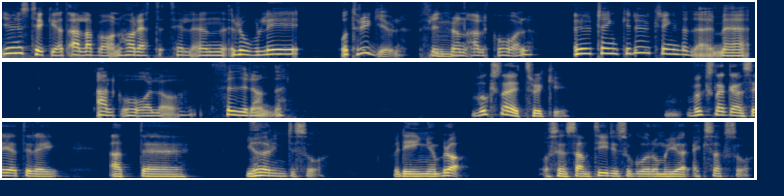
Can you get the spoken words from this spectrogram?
Junis tycker att alla barn har rätt till en rolig och trygg jul, fri Mm. från alkohol. Hur tänker du kring det där med alkohol och firande? Vuxna är tricky. Vuxna kan säga till dig att eh, gör inte så, för det är inget bra. Och sen samtidigt så går de och gör exakt så.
